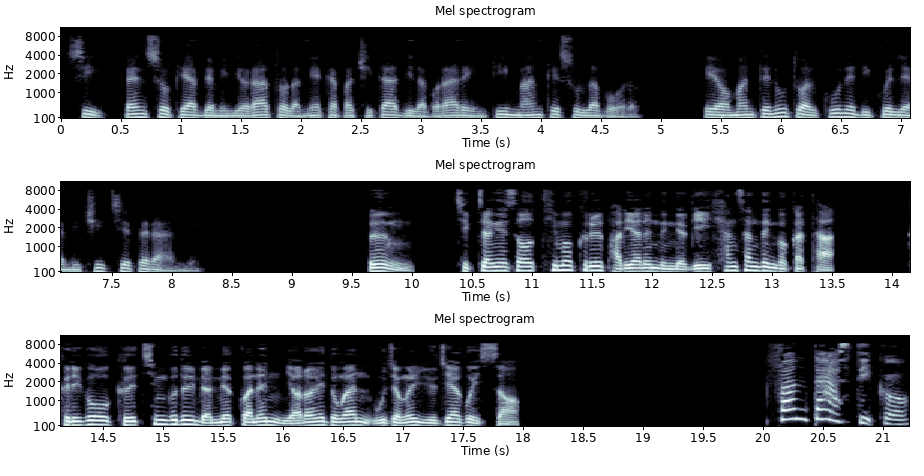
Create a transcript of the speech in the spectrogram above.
Sì, penso che abbia migliorato la mia capacità di lavorare in team anche sul lavoro. E ho mantenuto alcune di quelle amicizie per anni. 응. 직장에서 팀워크를 발휘하는 능력이 향상된 것 같아. 그리고 그 친구들 몇몇과는 여러 해 동안 우정을 유지하고 있어. Fantastico!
